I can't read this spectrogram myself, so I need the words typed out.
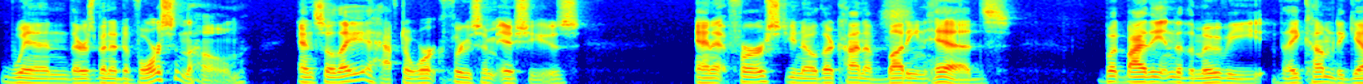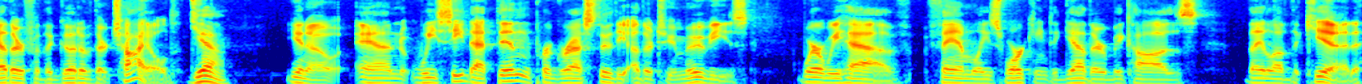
when there's been a divorce in the home? And so they have to work through some issues. And at first, you know, they're kind of butting heads, but by the end of the movie, they come together for the good of their child Yeah, you know, and we see that then progress through the other two movies where we have families working together because they love the kid.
